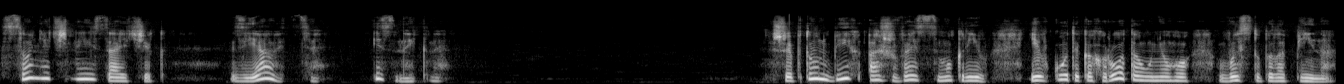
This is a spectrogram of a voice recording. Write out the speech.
сонячний зайчик з'явиться і зникне. Шептун біг аж весь змокрів, і в кутиках рота у нього виступила піна.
